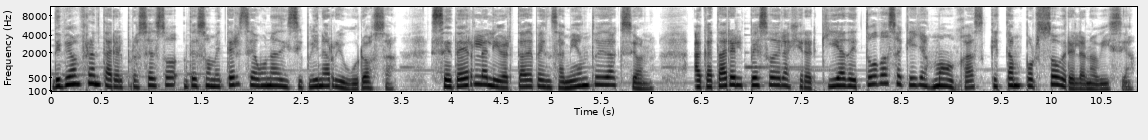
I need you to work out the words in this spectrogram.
debió enfrentar el proceso de someterse a una disciplina rigurosa, ceder la libertad de pensamiento y de acción, acatar el peso de la jerarquía de todas aquellas monjas que están por sobre la novicia.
